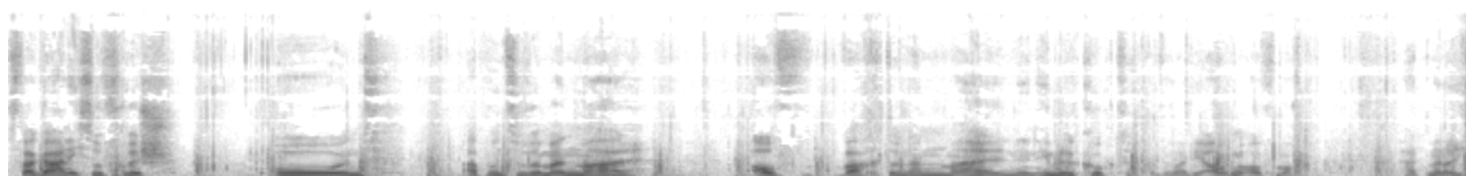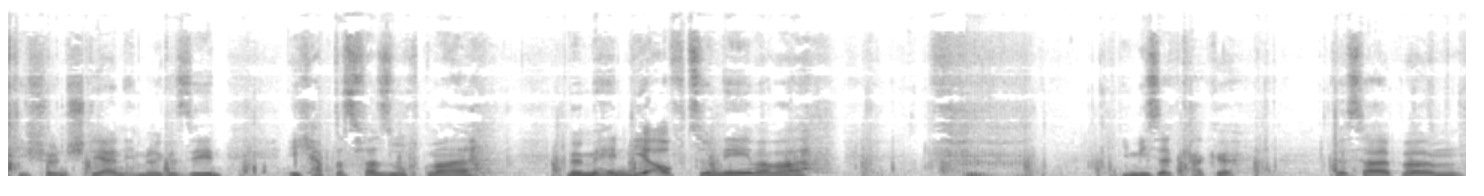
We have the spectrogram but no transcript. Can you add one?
Es war gar nicht so frisch. Und ab und zu, wenn man mal aufwacht und dann mal in den Himmel guckt, wenn man die Augen aufmacht, hat man richtig schön Sternenhimmel gesehen. Ich habe das versucht mal mit dem Handy aufzunehmen, aber die halt kacke. Deshalb, ähm,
